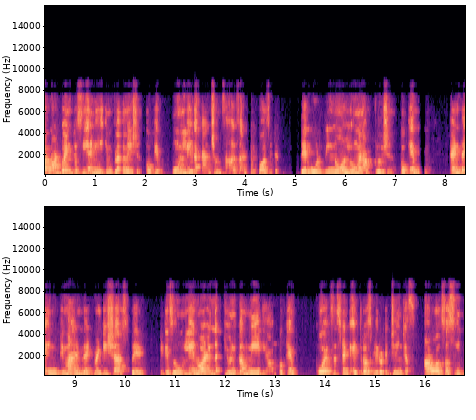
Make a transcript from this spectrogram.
are not going to see any inflammation. Okay. Only the calcium salts are deposited there would be no lumen occlusion okay and the intima and the adventitia are spared it is only involved in the tunica media okay coexistent atherosclerotic changes are also seen.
